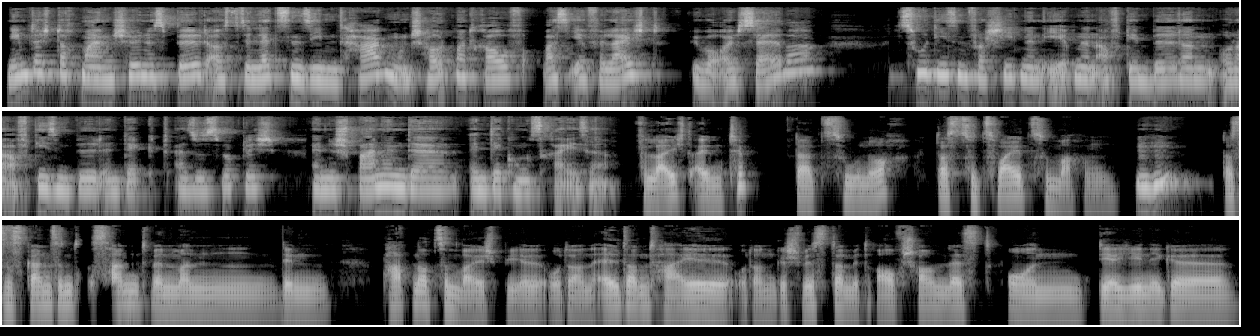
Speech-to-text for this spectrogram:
nehmt euch doch mal ein schönes Bild aus den letzten sieben Tagen und schaut mal drauf, was ihr vielleicht über euch selber zu diesen verschiedenen Ebenen auf den Bildern oder auf diesem Bild entdeckt. Also es ist wirklich eine spannende Entdeckungsreise. Vielleicht ein Tipp dazu noch, das zu zweit zu machen. Mhm. Das ist ganz interessant, wenn man den Partner zum Beispiel oder ein Elternteil oder ein Geschwister mit draufschauen lässt und derjenige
